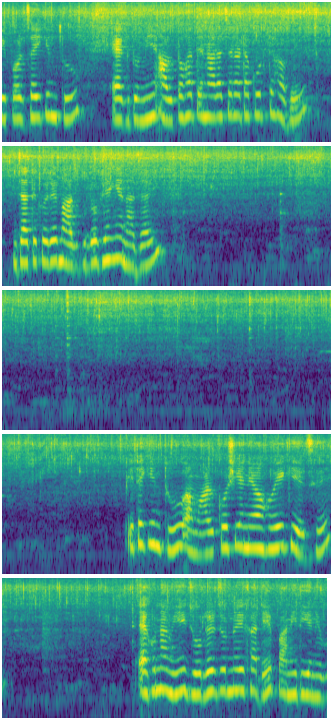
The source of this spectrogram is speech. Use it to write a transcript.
এই পর্যায়ে কিন্তু একদমই আলতো হাতে নাড়াচাড়াটা করতে হবে, যাতে করে মাছগুলো ভেঙে না যায়। এটা কিন্তু আমার কষিয়ে নেওয়া হয়ে গিয়েছে। এখন আমি ঝোলের জন্য এখানে পানি দিয়ে নেব।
